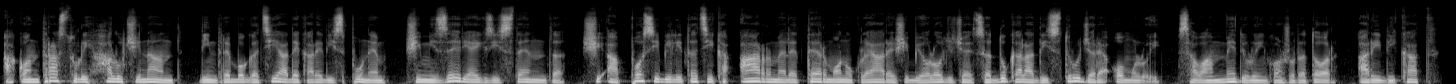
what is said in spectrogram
a contrastului halucinant dintre bogăția de care dispunem și mizeria existentă și a posibilității ca armele termonucleare și biologice să ducă la distrugerea omului sau a mediului înconjurător, a ridicat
